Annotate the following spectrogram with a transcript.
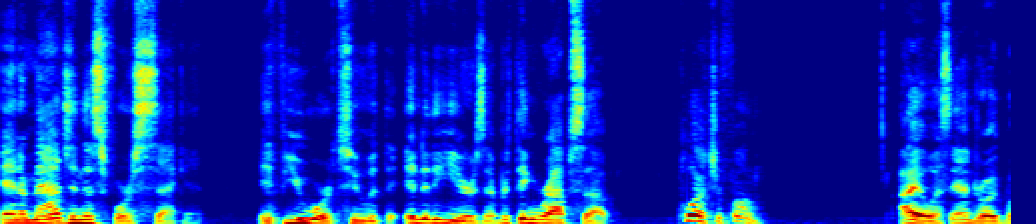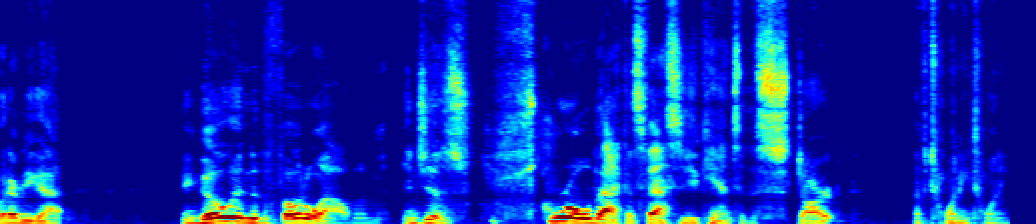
And imagine this for a second. If you were to, at the end of the year, as everything wraps up, pull out your phone, iOS, Android, whatever you got, and go into the photo album and just scroll back as fast as you can to the start of 2020.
